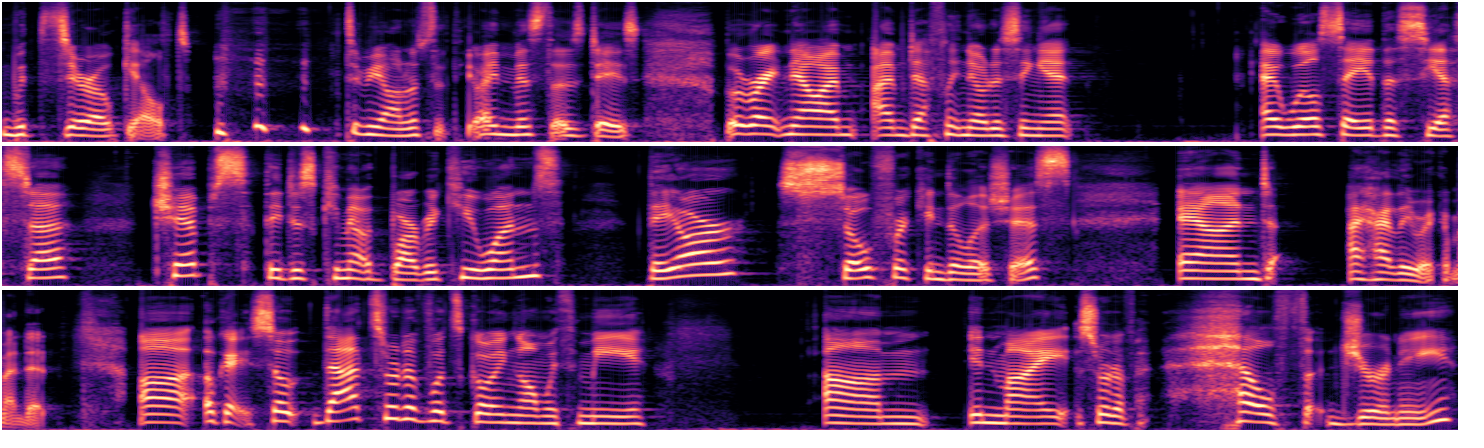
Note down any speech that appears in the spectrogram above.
with zero guilt. to be honest with you, I miss those days. But right now I'm I'm definitely noticing it. I will say the Siete chips, they just came out with barbecue ones. They are so freaking delicious and I highly recommend it. Uh, okay, so that's sort of what's going on with me um, in my sort of health journey.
